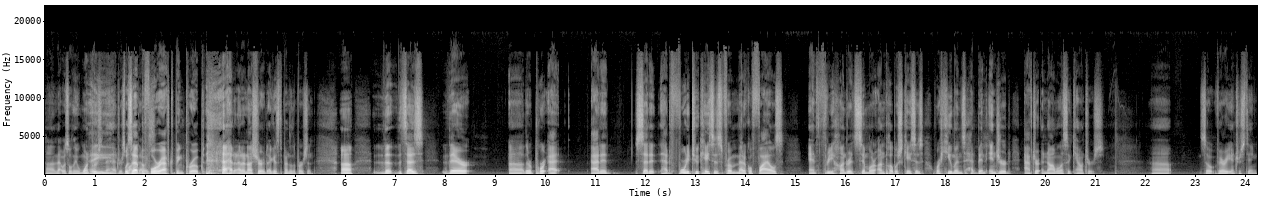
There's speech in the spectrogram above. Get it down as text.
Uh, that was only one person that had responded. was that way. before or after being probed? I don't, I'm not sure. I guess it depends on the person. Uh, the it says there, uh, the report at, added said it had 42 cases from medical files and 300 similar unpublished cases where humans had been injured after anomalous encounters. Uh, so very interesting.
